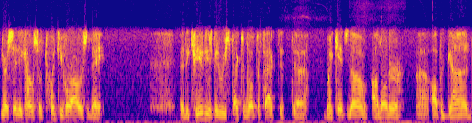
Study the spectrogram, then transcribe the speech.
You're a city council 24 hours a day, and the community has been respectful of the fact that uh, my kids now, although they're uh, up and gone,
